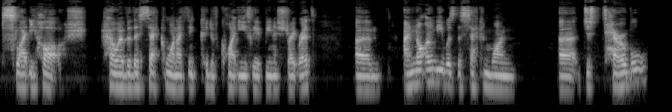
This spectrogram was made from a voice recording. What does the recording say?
slightly harsh. However, the second one I think could have quite easily have been a straight red. Um, and not only was the second one uh, just terrible,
